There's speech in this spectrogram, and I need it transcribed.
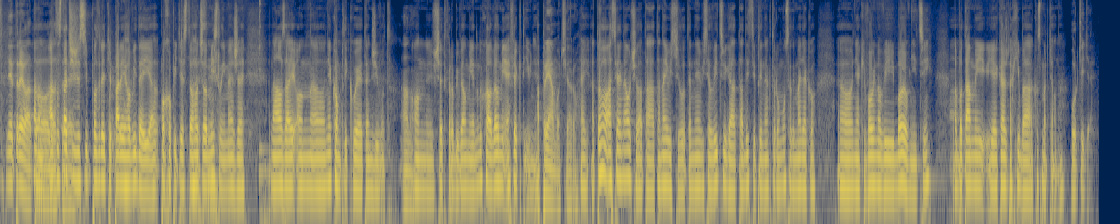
Netreba to áno. A to zase- stačí, že si pozriete pár jeho videí a pochopíte z toho, čo Presne. myslíme, že naozaj on eh, nekomplikuje ten život. Áno. On všetko robí veľmi jednoducho, ale veľmi efektívne. A priamo čiaro. Hej, a toho asi aj naučila tá, tá najvysil, ten najvysil výcvik a tá disciplína, ktorú museli mať ako uh, nejakí vojnoví bojovníci, lebo tam je každá chyba ako smrteľná. Určite.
